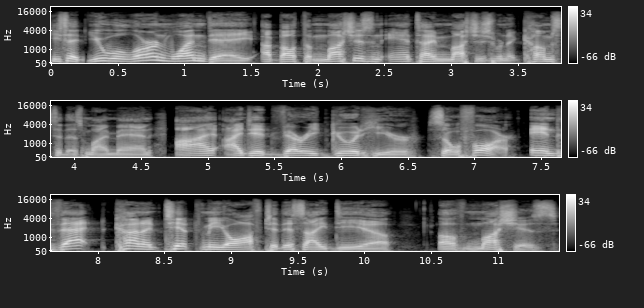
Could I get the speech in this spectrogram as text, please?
He said, You will learn one day about the mushes and anti mushes when it comes to this, my man. I, I did very good here so far. And that kind of tipped me off to this idea of mushes.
